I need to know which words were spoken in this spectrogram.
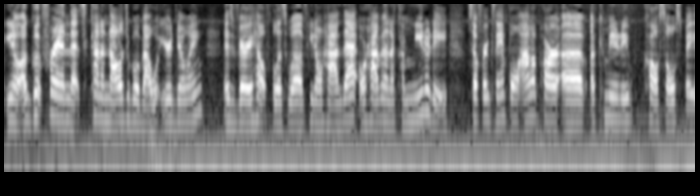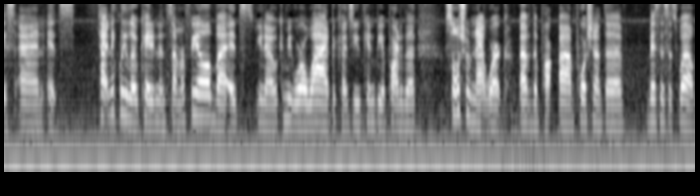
you know, a good friend that's kind of knowledgeable about what you're doing is very helpful as well if you don't have that or having a community. So for example, I'm a part of a community called Soul Space and it's technically located in Summerfield, but it's, you know, it can be worldwide because you can be a part of the social network of the uh, portion of the business as well.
